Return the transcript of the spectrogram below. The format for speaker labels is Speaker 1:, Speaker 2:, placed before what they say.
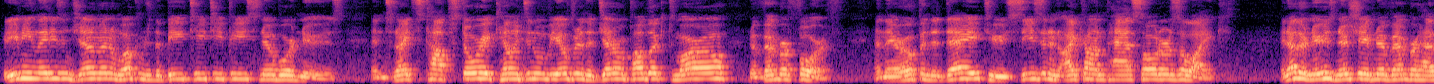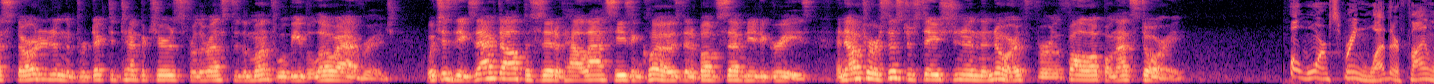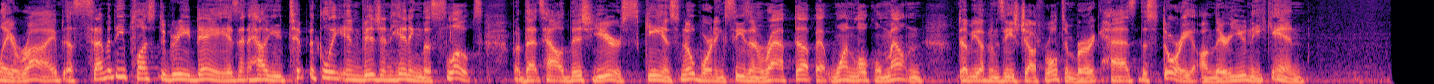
Speaker 1: Good evening, ladies and gentlemen, and welcome to the BTTP Snowboard News. In tonight's top story, Killington will be open to the general public tomorrow, November 4th, and they are open today to season and icon pass holders alike. In other news, No Shave November has started, and the predicted temperatures for the rest of the month will be below average, which is the exact opposite of how last season closed at above 70 degrees. And now to our sister station in the north for the follow up on that story.
Speaker 2: Well, warm spring weather finally arrived. A 70 plus degree day isn't how you typically envision hitting the slopes, but that's how this year's ski and snowboarding season wrapped up at one local mountain. WFMZ's Josh Rultenberg has the story on their unique end.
